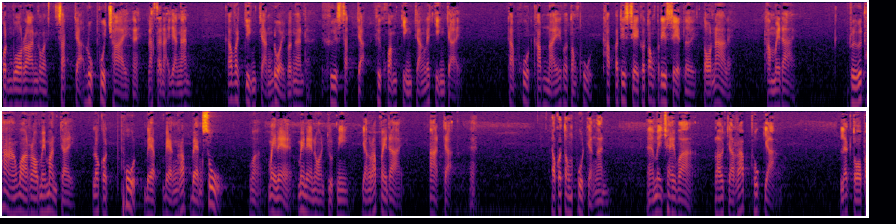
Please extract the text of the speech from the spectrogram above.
คนโบราณก็ว่าสัจจะลูกผู้ชายลักษณะอย่างนั้นเขาว่าจริงจังด้วยว่างั้นคือสัจจะคือความจริงจังและจริงใจ ถ้าพูดคำไหนก็ต้องพูด ถ้าปฏิเสธก็ต้องปฏิเสธเลย ต่อหน้าเลยทำไม่ได้ หรือถ้าว่าเราไม่มั่นใจเราก็พูดแบบแบ่งรับแบ่งสู้ว่าไม่แน่ ไม่แน่นอนจุดนี้ยังรับไม่ได้ อาจจะเราก็ต้องพูดอย่างนั้นไม่ใช่ว่าเราจะรับทุกอย่าง และต่อไป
